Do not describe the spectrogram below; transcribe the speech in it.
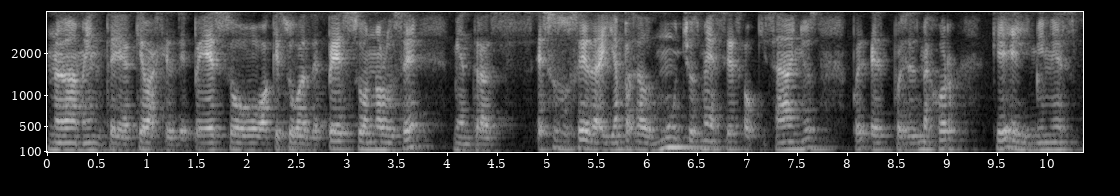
nuevamente a que bajes de peso o a que subas de peso, no lo sé. Mientras eso suceda y han pasado muchos meses o quizá años, pues, eh, pues es mejor que elimines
